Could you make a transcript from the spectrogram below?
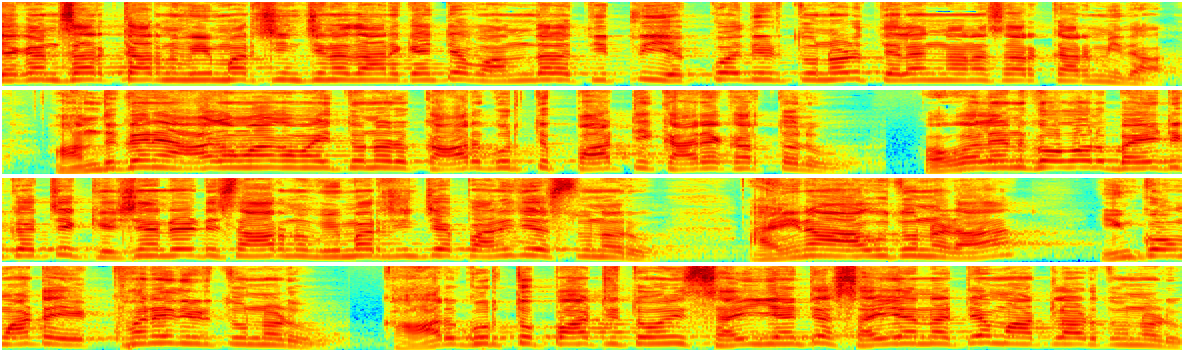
జగన్ సర్కార్ను విమర్శించిన దానికంటే వందల తిట్లు ఎక్కువ తిడుతున్నాడు తెలంగాణ సర్కార్ మీద. అందుకని ఆగమాగం అవుతున్నారు కారు గుర్తు పార్టీ కార్యకర్తలు. ఒకళ్ళనికొకరు బయటకు వచ్చి కిషన్ రెడ్డి సార్ను విమర్శించే పని చేస్తున్నారు. అయినా ఆగుతున్నాడా? ఇంకో మాట ఎక్కువనే తిడుతున్నాడు. కారు గుర్తు పార్టీతోని సై అంటే సై అన్నట్టే మాట్లాడుతున్నాడు.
